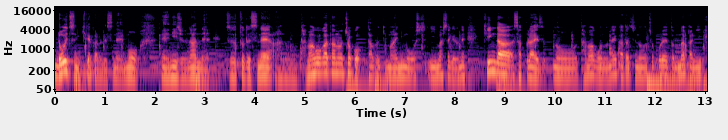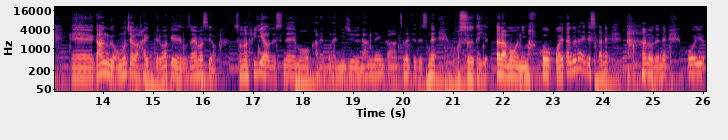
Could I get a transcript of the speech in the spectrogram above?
ドイツに来てからですね、もう二十、えー、何年ずっとですね、あの卵型のチョコ、多分前にも言いましたけどね、キンダーサプライズの卵のね、形のチョコレートの中に、えー、玩具、おもちゃが入ってるわけでございますよ。そのフィギュアをですね、もうかれこれ二十何年間集めてですね、個数で言ったらもう2万個を超えたぐらいですかね。なのでね、こういう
